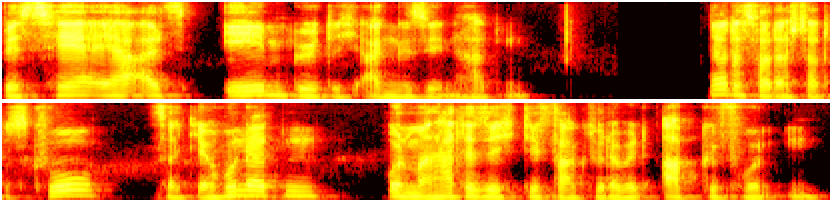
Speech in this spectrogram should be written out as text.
bisher eher als ebenbürtig angesehen hatten. Ja, das war der Status quo seit Jahrhunderten und man hatte sich de facto damit abgefunden.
